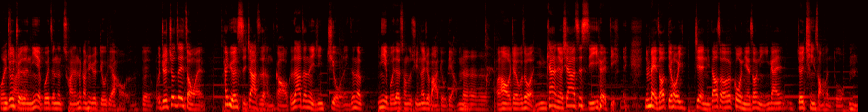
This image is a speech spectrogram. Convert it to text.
你就觉得你也不会真的穿，那干脆就丢掉好了。对我觉得就这种，哎，它原始价值很高，可是它真的已经旧了，你真的。你也不会再穿出去，那就把它丢掉。嗯，然后我觉得不错。你看，有现在是十一月底，你每周丢一件，你到时候过年的时候，你应该就会清爽很多。嗯，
